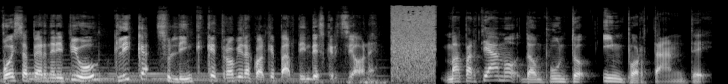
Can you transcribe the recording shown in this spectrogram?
Vuoi saperne di più? Clicca sul link che trovi da qualche parte in descrizione descrizione. Ma partiamo da un punto importante.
